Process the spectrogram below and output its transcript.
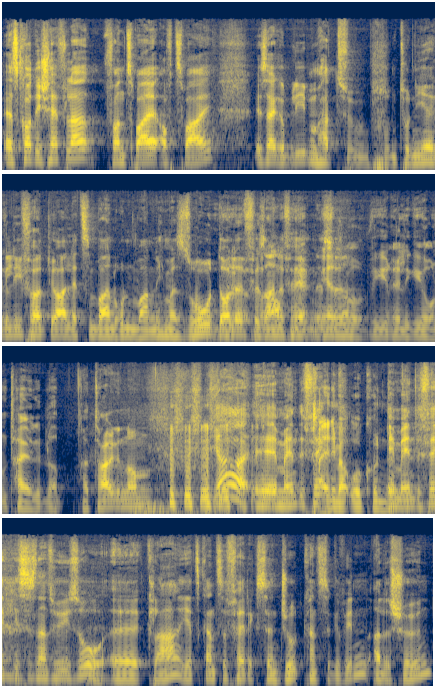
Äh, Scotty Scheffler von 2 auf 2 ist er geblieben, hat äh, ein Turnier geliefert. Ja, letzten beiden Runden waren nicht mehr so dolle für seine Verhältnisse. Mehr so wie Religion teilgenommen. Hat teilgenommen. ja, äh, im Endeffekt. Teilnehmerurkunde. Im Endeffekt ist es natürlich so. Äh, klar, jetzt kannst du FedEx St. Jude kannst du gewinnen, alles schön.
